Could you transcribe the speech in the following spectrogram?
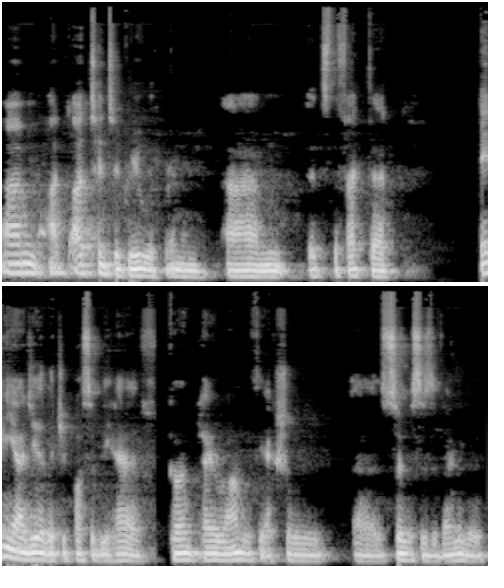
Um, I, I, tend to agree with Brennan. Um, it's the fact that any idea that you possibly have, go and play around with the actual uh, services available.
